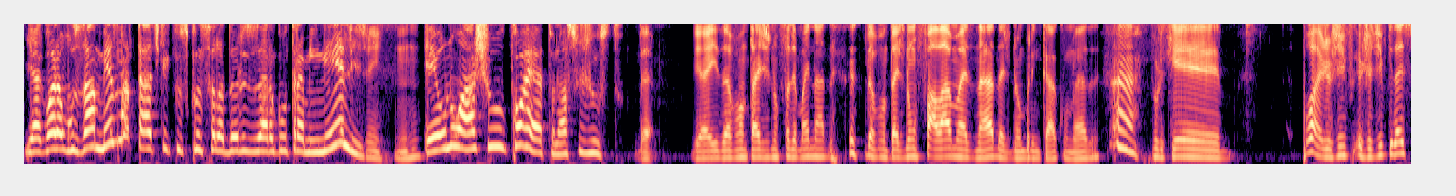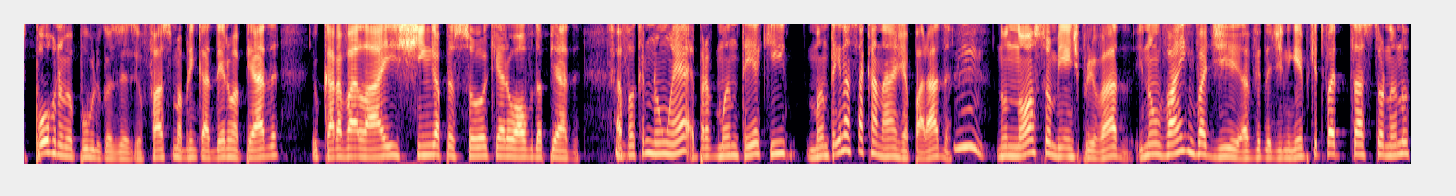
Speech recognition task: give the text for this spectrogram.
E agora, usar a mesma tática que os canceladores usaram contra mim nele, uhum. eu não acho correto, não acho justo. É. E aí dá vontade de não fazer mais nada. dá vontade de não falar mais nada, de não brincar com nada. Ah. Porque Porra, eu já, tive, eu já tive que dar esporro no meu público às vezes. Eu faço uma brincadeira, uma piada, e o cara vai lá e xinga a pessoa que era o alvo da piada. Sim. Aí eu falo que não é, é pra manter aqui, mantém na sacanagem a parada, Sim. no nosso ambiente privado, e não vai invadir a vida de ninguém, porque tu vai estar tá se tornando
